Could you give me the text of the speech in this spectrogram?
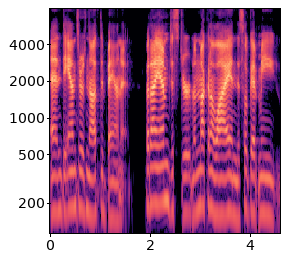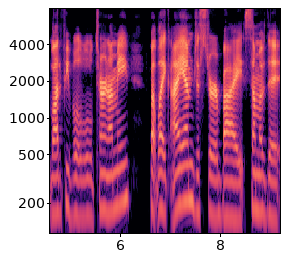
and the answer is not to ban it. But I am disturbed. I'm not gonna lie, and this will get me. A lot of people will turn on me, but like I am disturbed by some of the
